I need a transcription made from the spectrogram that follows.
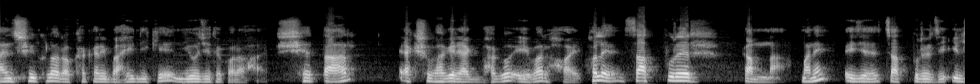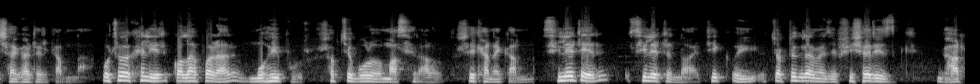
আইন শৃঙ্খলা রক্ষাকারী বাহিনীকে নিয়োজিত করা হয়, সে তার একশো ভাগের এক ভাগও এবার হয়। ফলে চাঁদপুরের কান্না মানে এই যে চাঁদপুরের যে ইলশাঘাটের কামনা। পটুয়াখালীর কলাপাড়ার মহিপুর, সবচেয়ে বড় মাছের আড়ত, সেখানে কান্না। সিলেটের সিলেটের নয়, ঠিক ওই চট্টগ্রামে যে ফিশারিজ ঘাট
